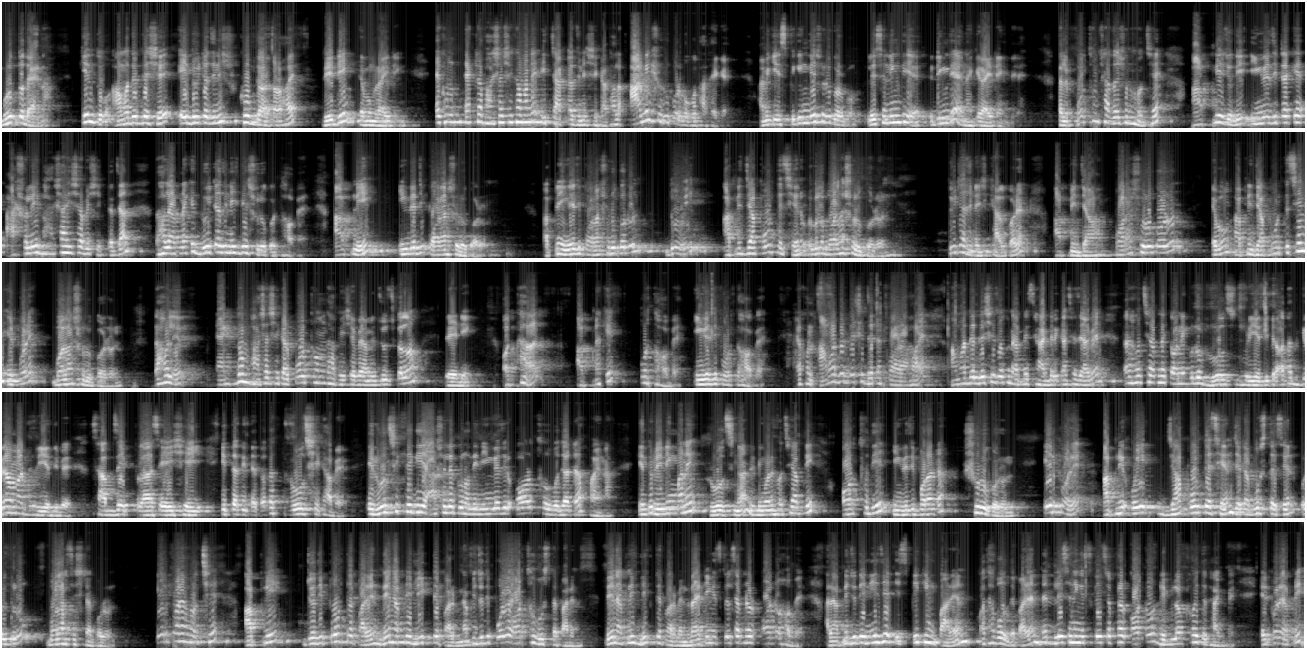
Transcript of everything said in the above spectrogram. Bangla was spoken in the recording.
গুরুত্ব দেয় না। কিন্তু আমাদের দেশে এই দুইটা জিনিস খুব দরকার হয়। রিডিং এবং রাইটিং এখন একটা ভাষা শেখা মানে এই চারটা জিনিস শেখা। তাহলে আমি শুরু করব কোথা থেকে? আমি কি স্পিকিং দিয়ে শুরু করব? লিসেনিং দিয়ে রিডিং দিয়ে, নাকি রাইটিং দিয়ে? তাহলে প্রথম সাজেশন হচ্ছে, আপনি যদি ইংরেজিটাকে আসলেই ভাষা হিসাবে শিখতে চান, তাহলে আপনাকে দুইটা জিনিস দিয়ে শুরু করতে হবে। আপনি ইংরেজি পড়া শুরু করুন। আপনি ইংরেজি পড়া শুরু করুন। দুই, আপনি যা পড়তেছেন, ওগুলো বলা শুরু করুন। দুইটা জিনিস খেয়াল করেন। আপনি যা পড়া শুরু করুন এবং আপনি যা পড়তেছেন এরপরে বলা শুরু করুন। তাহলে একদম ভাষা শেখার প্রথম ধাপ হিসেবে আমি চুজ করলাম রিডিং অর্থাৎ আপনাকে পড়তে হবে, ইংরেজি পড়তে হবে। এখন আমাদের দেশে যেটা করা হয়, আমাদের দেশে যখন আপনি স্যারদের কাছে যাবেন তা হচ্ছে আপনাকে অনেকগুলো রুলস ধরিয়ে দিবে, অর্থাৎ গ্রামার ধরিয়ে দিবে। সাবজেক্ট প্লাস এই সেই ইত্যাদি ইত্যাদি, অর্থাৎ রুলস শেখাবে। এই রুল শিখতে গিয়ে আসলে কোনোদিন ইংরেজির অর্থ বোঝাটা হয় না। কিন্তু রিডিং মানে রুলস না রিডিং মানে হচ্ছে আপনি অর্থ দিয়ে ইংরেজি পড়াটা শুরু করুন। এরপরে আপনি ওই যা পড়তেছেন, যেটা বুঝতেছেন, ওইগুলো বলার চেষ্টা করুন। এরপরে হচ্ছে আপনি যদি পড়তে পারেন দেন আপনি লিখতে পারবেন। আপনি যদি পড়ে অর্থ বুঝতে পারেন দেন আপনি লিখতে পারবেন। রাইটিং স্কিলস আপনার অটো হবে। আর আপনি যদি নিজে স্পিকিং পারেন, কথা বলতে পারেন দেন লিসেনিং স্কিলস আপনার অটো ডেভেলপ হইতে থাকবে। এরপরে আপনি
